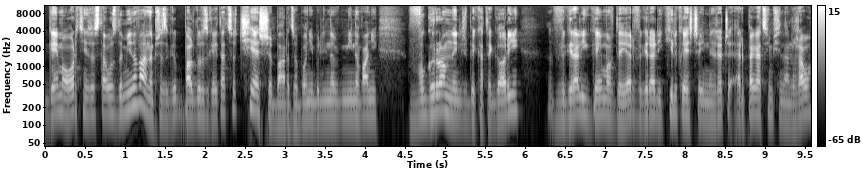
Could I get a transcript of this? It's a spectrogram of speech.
Game Awards nie zostało zdominowane przez Baldur's Gate'a, co cieszy bardzo, bo oni byli nominowani w ogromnej liczbie kategorii, wygrali Game of the Year, wygrali kilka jeszcze innych rzeczy, RPG, co im się należało,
